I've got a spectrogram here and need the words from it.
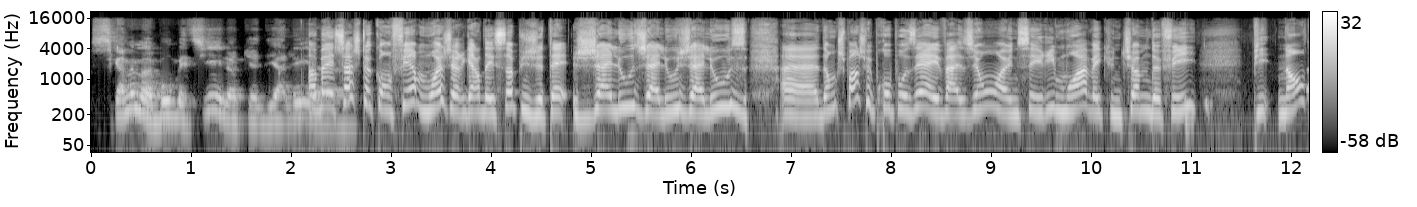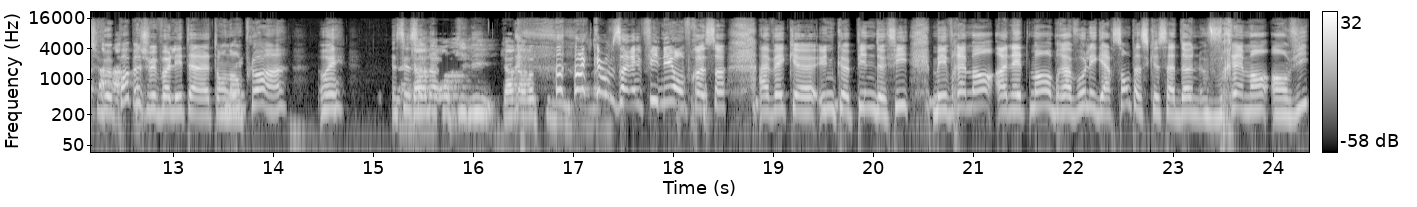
c'est quand même un beau métier, là, que d'y aller. Ah ben euh, ça, je te confirme. Moi, j'ai regardé ça puis j'étais jalouse, jalouse, jalouse. Euh, donc, je pense que je vais proposer à Évasion euh, une série moi avec une chum de fille. Puis non, tu veux pas parce que je vais voler ta- ton emploi, hein Oui. C'est Quand ça. on aura fini, quand on aura fini. quand vous aurez fini, on fera ça avec euh, une copine de fille. Mais vraiment, honnêtement, bravo les garçons parce que ça donne vraiment envie.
